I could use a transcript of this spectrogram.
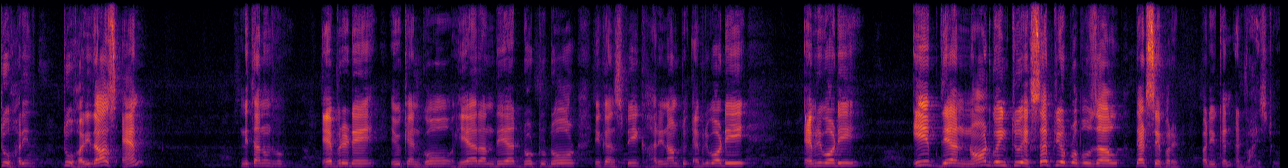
to, Hari, to Haridas and Nityananda Every day you can go here and there, door to door, you can speak Harinam to everybody, everybody, if they are not going to accept your proposal, that's separate. But you can advise to,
